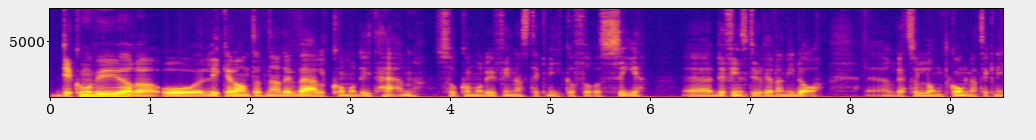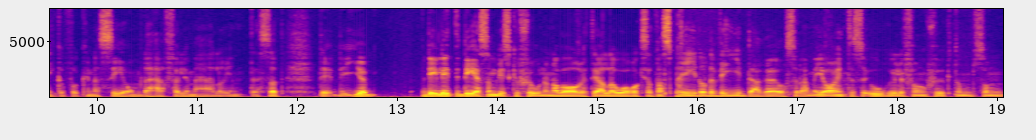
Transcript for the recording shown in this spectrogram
Det kommer vi göra och likadant att när det väl kommer dit hän så kommer det finnas tekniker för att se. Eh, det finns det ju redan idag. Eh, rätt så långt gångna tekniker för att kunna se om det här följer med eller inte. Så det, det, det, är lite det som diskussionen har varit i alla år också, att man sprider det vidare och sådär. Men jag är inte så orolig för en sjukdom som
